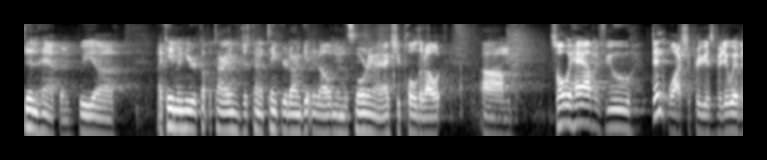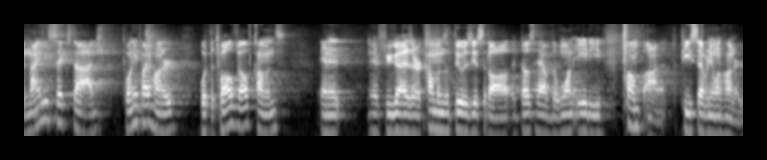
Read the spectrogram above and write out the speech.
didn't happen. We, uh, I came in here a couple times, just kind of tinkered on getting it out. And then this morning I actually pulled it out. Um, so what we have, if you didn't watch the previous video, we have a 96 Dodge 2500 with the 12 valve Cummins. And it, if you guys are Cummins enthusiasts at all, it does have the 180 pump on it, the P7100.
